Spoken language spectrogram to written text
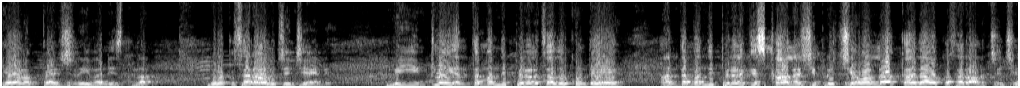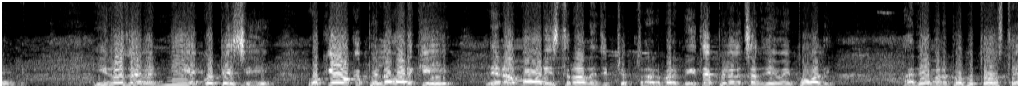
కేవలం పెన్షన్ ఇవన్నీ ఇస్తున్నారు. మీరు ఒకసారి ఆలోచించేయండి. మీ ఇంట్లో ఎంతమంది పిల్లలు చదువుకుంటే అంతమంది పిల్లలకి స్కాలర్షిప్లు ఇచ్చేవాళ్ళ కాదా? ఒకసారి ఆలోచించేయండి. ఈరోజు అవన్నీ ఎగ్గొట్టేసి ఒకే ఒక పిల్లవాడికి నేను అమ్మఒడి ఇస్తున్నానని చెప్పి చెప్తున్నారు. మరి మిగతా పిల్లల చదువు ఏమైపోవాలి? అదే మన ప్రభుత్వం వస్తే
